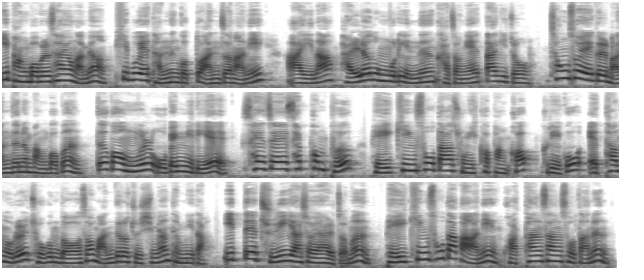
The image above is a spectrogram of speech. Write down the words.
이 방법을 사용하면 피부에 닿는 것도 안전하니 아이나 반려동물이 있는 가정에 딱이죠. 청소액을 만드는 방법은 뜨거운 물 500ml에 세제 3펌프, 베이킹 소다 종이컵 1컵, 그리고 에탄올을 조금 넣어서 만들어 주시면 됩니다. 이때 주의하셔야 할 점은 베이킹 소다가 아닌 과탄산 소다는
